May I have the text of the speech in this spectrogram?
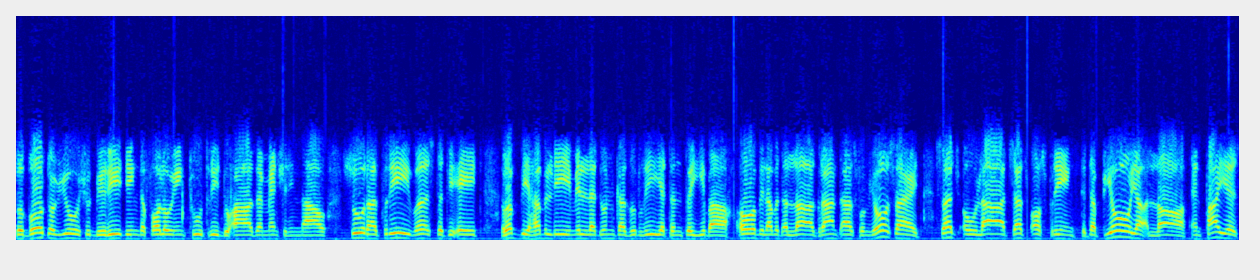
So both of you should be reading the following two, three du'as I'm mentioning now. Surah 3, verse 38. Rabbi habli min ladunka zurriyatan tayyiba. Oh beloved Allah, grant us from your side such awlad, such offspring that are pure, Ya Allah, and pious.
